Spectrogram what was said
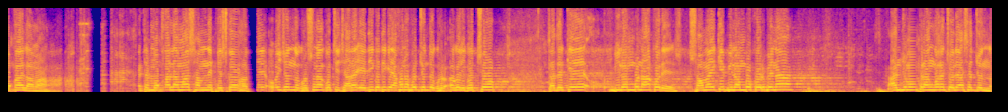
মোকালামা। একটা মোকালামা সামনে পেশ করা হবে। ওই জন্য ঘোষণা করছি, যারা এদিক ওদিকে এখনও পর্যন্ত ঘোরাঘুরি করছ, তাদেরকে বিলম্ব না করে, সময়কে বিলম্ব করবে না আঞ্জুমান প্রাঙ্গণে চলে আসার জন্য।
